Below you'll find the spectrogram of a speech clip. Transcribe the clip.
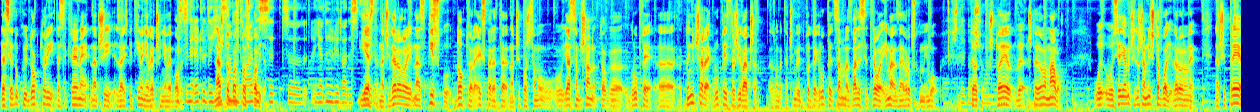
da se edukuju doktori, da se krene znači, za ispitivanje lečenja ove bolesti. Jeste mi rekli da ih je samo 21 eh, ili 20 Jeste, znači verovali na spisku doktora, eksperata, znači pošto sam, u, ja sam član tog eh, grupe uh, kliničara, grupe istraživača, razumete, znači imaju po dve grupe, samo nas 23 ima za evropskom nivou. Što je baš to, malo. Što je, što je veoma malo u, u Sjedinim američkih državama ništa bolje, verovali ne. Znači, pre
